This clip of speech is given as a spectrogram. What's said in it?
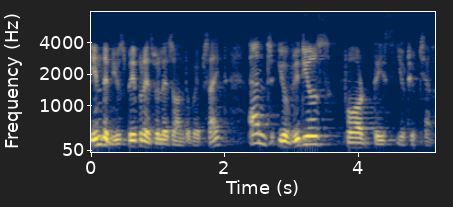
in the newspaper as well as on the website and your videos for this YouTube channel.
